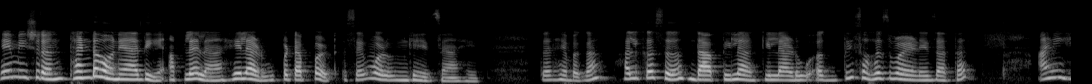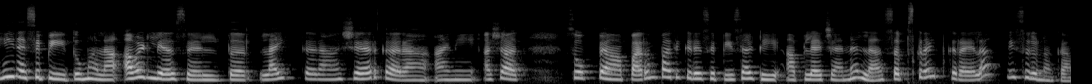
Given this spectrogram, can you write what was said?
हे मिश्रण थंड होण्याआधी आपल्याला हे लाडू पटापट असे वळून घ्यायचे आहेत. तर हे बघा हलकंसं दाब दिला की लाडू अगदी सहज वळले जातात. आणि ही रेसिपी तुम्हाला आवडली असेल तर लाईक करा शेअर करा आणि अशाच सोप्या पारंपरिक रेसिपीसाठी आपल्या चॅनलला सबस्क्राईब करायला विसरू नका.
